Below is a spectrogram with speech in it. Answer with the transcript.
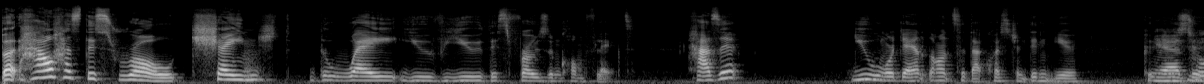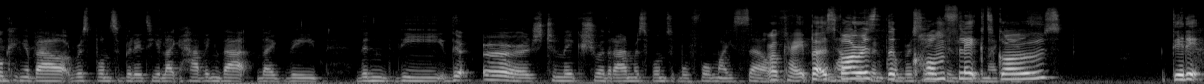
But how has this role changed the way you view this frozen conflict? Has it? You already an- answered that question, didn't you? You yeah, do- talking about responsibility, like having that, like the the the the urge to make sure that I'm responsible for myself. Okay, but as far as the conversations with my conflict kids. goes, did it?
